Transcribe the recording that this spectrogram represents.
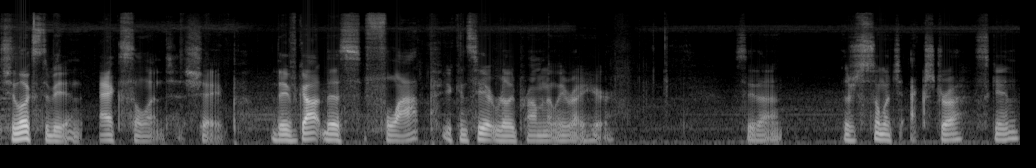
She looks to be in excellent shape. They've got this flap. You can see it really prominently right here. See that? There's so much extra skin.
